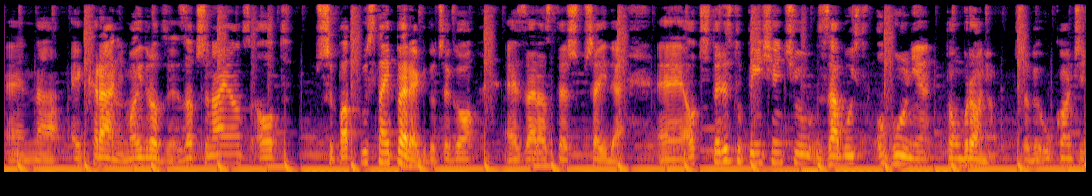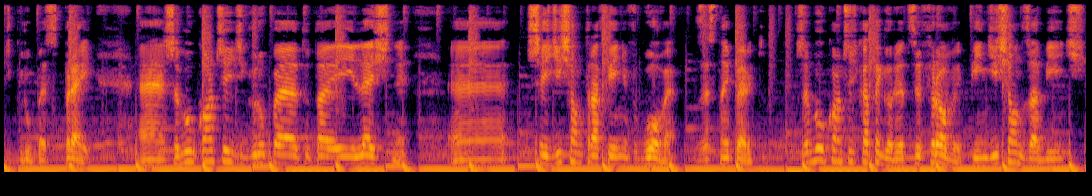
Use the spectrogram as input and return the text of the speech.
e, na ekranie. Moi drodzy, zaczynając od przypadku snajperek, do czego zaraz też przejdę. Od 450 zabójstw ogólnie tą bronią, żeby ukończyć grupę spray. Żeby ukończyć grupę tutaj leśny, 60 trafień w głowę ze snajperki. Żeby ukończyć kategorię cyfrowy, 50 zabić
